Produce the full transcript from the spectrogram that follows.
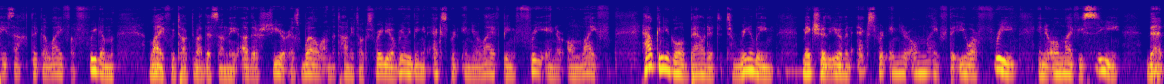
Pesach life, a freedom life? We talked about this on the other shiur as well on the Tani Talks radio, really being an expert in your life, being free in your own life. How can you go about it to really make sure that you have an expert in your own life, that you are free in your own life. You see that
